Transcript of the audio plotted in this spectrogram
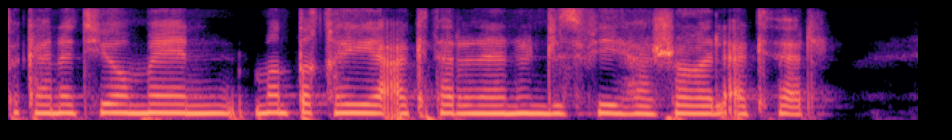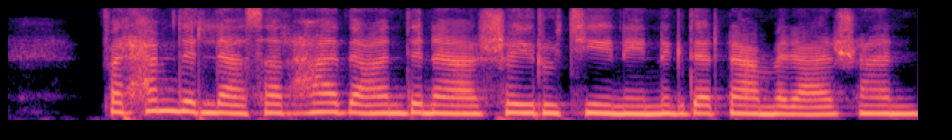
فكانت يومين منطقية أكثر أن ننجز فيها شغل أكثر. فالحمد لله صار هذا عندنا شيء روتيني نقدر نعمله عشان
